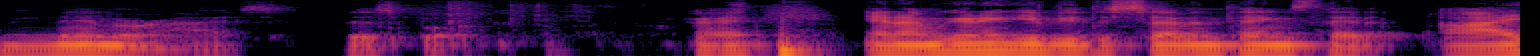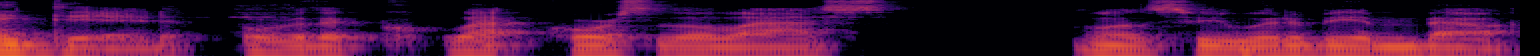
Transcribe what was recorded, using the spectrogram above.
memorize this book. Okay. And I'm going to give you the seven things that I did over the course of the last, let's see, would it be about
